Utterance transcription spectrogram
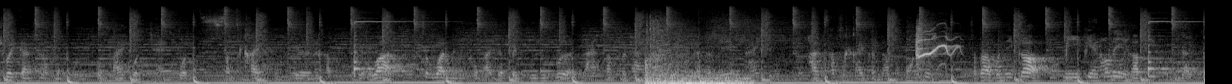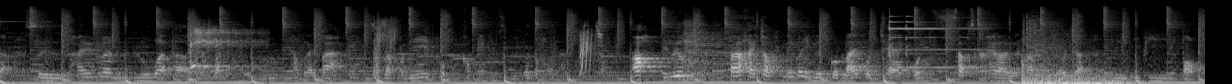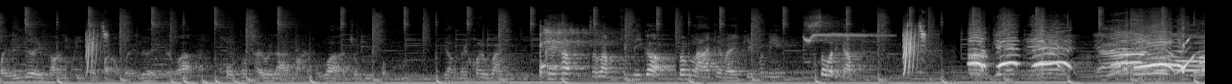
ช่วยกันสนับสนุนกดไลค์กดแชร์กด subscribe ให้ผมเยอะนะครับเผื่อว่าสักวันหนึ่งผมอาจจะเป็นยูทูบเบอร์ล้านซับก็ได้แต่ตอนนี้ให้ถึงพันซับสไครต์ก่อนนะโอเคสำหรับวันนี้ก็มีเพียงเท่านี้ครับที่ผมอยากจะ สื่อให้เพื่อนรู้ว่าเออวันผมทำอะไรบ้างสำหรับวันนี้ผมก็แค่ทีก็ต้องขอลาไปก่อนครับอ๋ออย่าลืมถ้าใครชอบคลิปนี้ก็อย่าลืมกดไลค์กดแชร์กด subscribe เราเลยนะครับเดี๋ยวจะมี EP ออกไปเรื่อยๆเนาะ EP ต่อไปออกไปเรื่อยแต่ว่าคงต้องใช้เวลาหน่อยเพราะว่าช่วงนี้ผมยังไม่ค่อยว่างจริงๆโอเคครับสำหรับคลิปนี้ก็ต้องลากันไปเพียงเท่านี้ สวัสดีครับอย่าลืม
